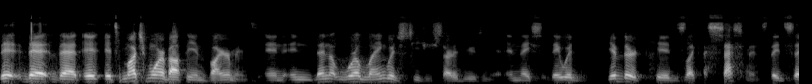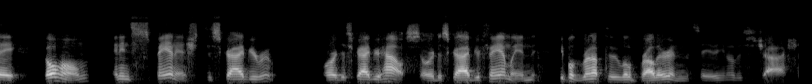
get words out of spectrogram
that that, that it, it's much more about the environment. And, and then the world language teachers started using it. And they, they would give their kids like assessments. They'd say, go home and in Spanish, describe your room or describe your house or describe your family. And people run up to their little brother and say, you know, this is Josh,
